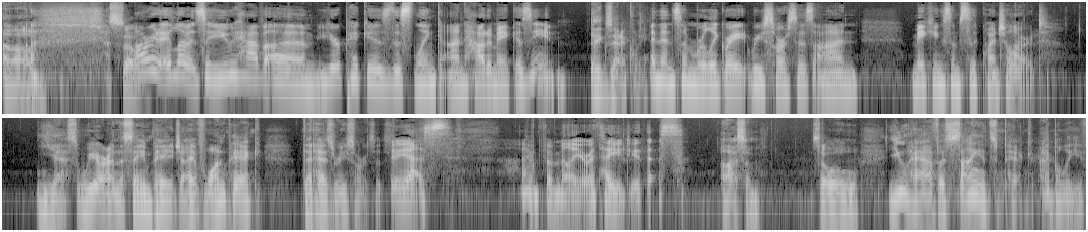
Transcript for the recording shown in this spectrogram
Um, so All right, I love it. So you have um, your pick is this link on how to make a zine, exactly. And then some really great resources on making some sequential art. yes we are on the same page. I have one pick that has resources. Yes, I'm familiar with how you do this. awesome so you have a science pick i believe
